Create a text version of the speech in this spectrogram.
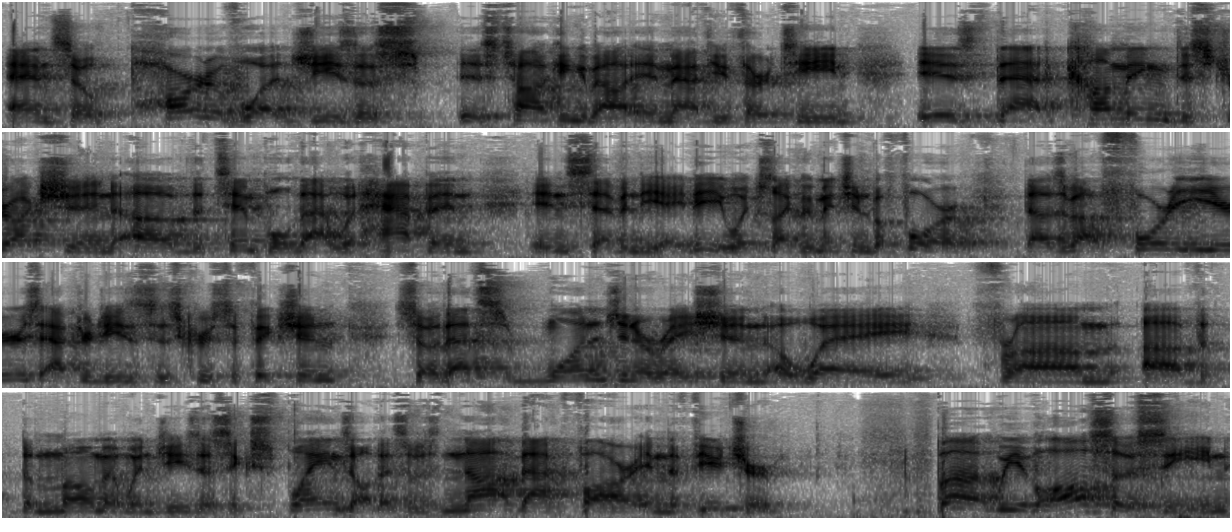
And so part of what jesus is talking about in matthew 13 is that coming destruction of the temple that would happen in 70 ad which like we mentioned before that was about 40 years after jesus' crucifixion. So that's one generation away from uh, the, the moment when jesus explains all this. It was not that far in the future but we have also seen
